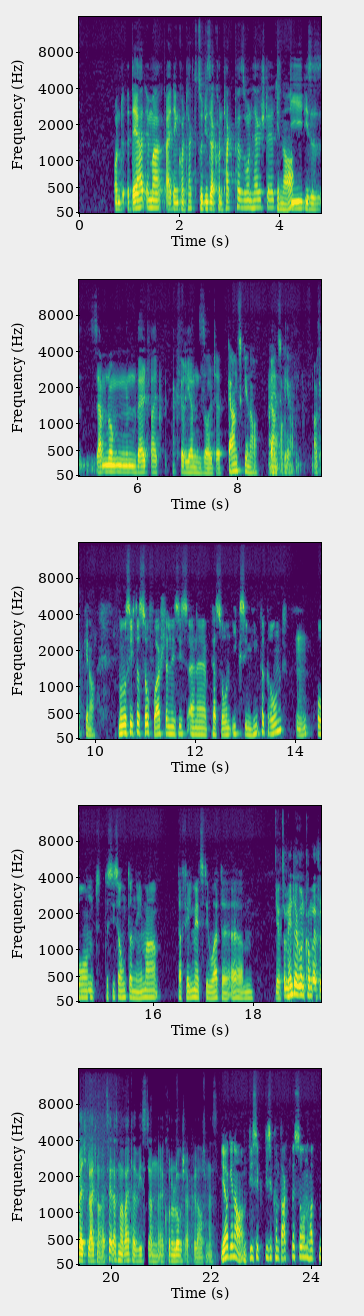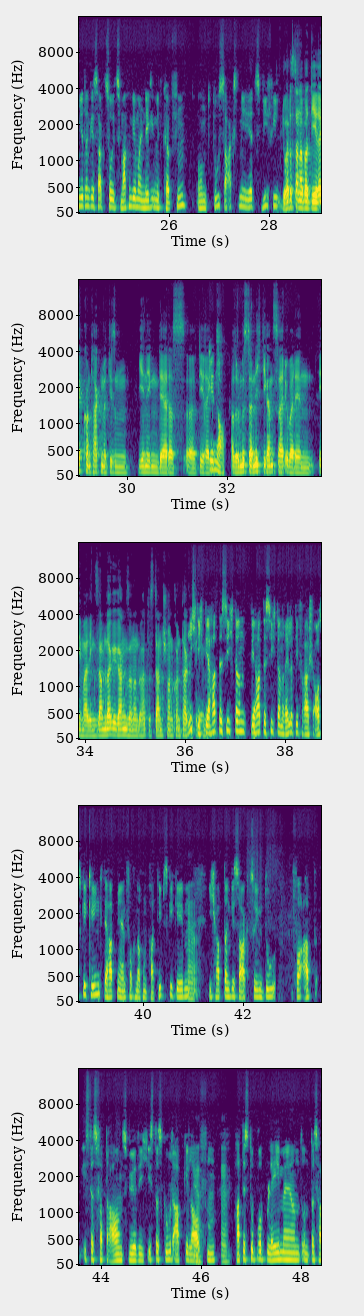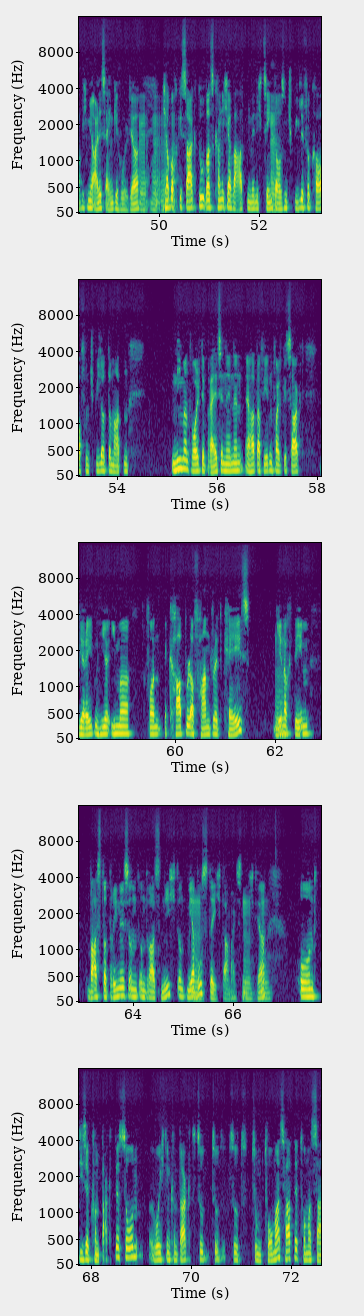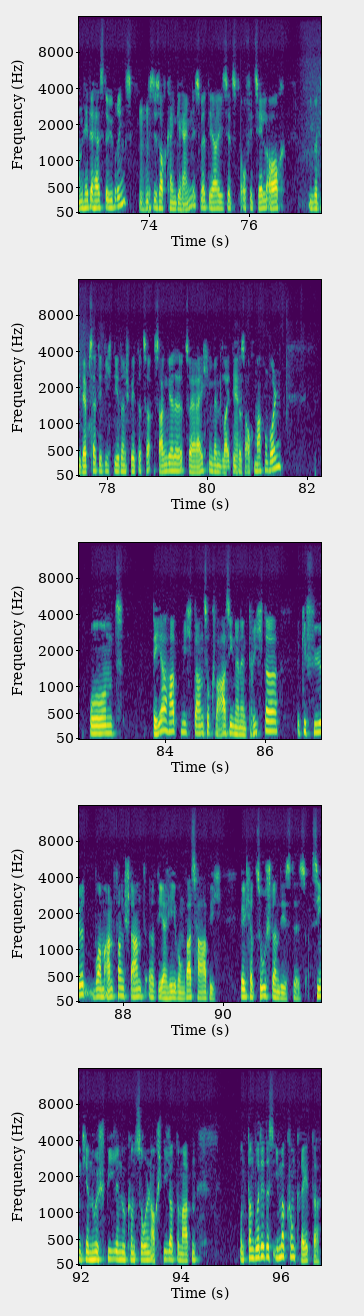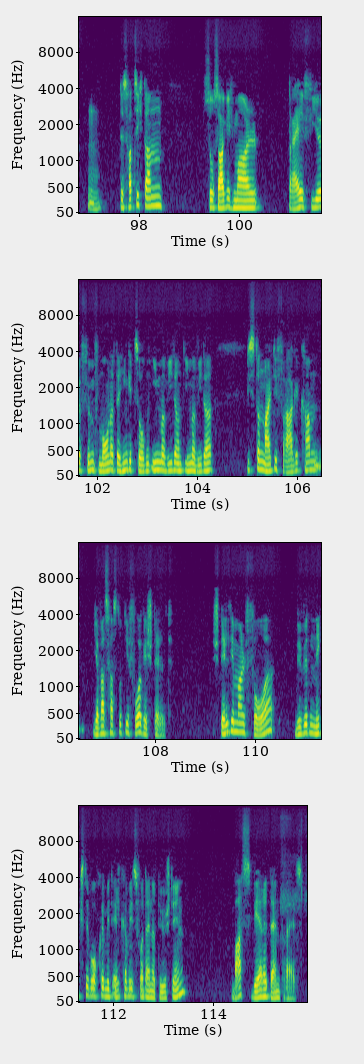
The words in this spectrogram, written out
Und der hat immer äh, den Kontakt zu dieser Kontaktperson hergestellt, Genau. die diese Sammlungen weltweit akquirieren sollte. ganz genau, ganz ah, ja, genau, okay. Okay. genau. Man muss sich das so vorstellen, es ist eine Person X im Hintergrund Mhm. und das ist ein Unternehmer, da fehlen mir jetzt die Worte, ähm, Ja, zum Hintergrund kommen wir vielleicht gleich noch. Erzähl erstmal weiter, wie es dann äh, chronologisch abgelaufen ist. Ja, genau. Und diese, diese Kontaktperson hat mir dann gesagt, so, jetzt machen wir mal Nägel mit Köpfen und du sagst mir jetzt, wie viel. Du hattest dann aber direkt Kontakt mit diesemjenigen, der das äh, direkt. Genau. Also du bist dann nicht die ganze Zeit über den ehemaligen Sammler gegangen, sondern du hattest dann schon Kontakt Richtig, mit ihm. der hatte sich dann, der hatte sich dann relativ rasch ausgeklinkt, der hat mir einfach noch ein paar Tipps gegeben. Ja. Ich habe dann gesagt zu ihm, du, vorab, ist das vertrauenswürdig, ist das gut abgelaufen, Ja, ja. hattest du Probleme und, und das habe ich mir alles eingeholt, ja. Ja, Ich habe auch gesagt, du, was kann ich erwarten, wenn ich 10.000 Spiele verkaufe und Spielautomaten? Niemand wollte Preise nennen. Er hat auf jeden Fall gesagt, wir reden hier immer von a couple of hundred Ks, je Mhm. nachdem, was da drin ist und, und was nicht. Und mehr Mhm. wusste ich damals Mhm, nicht, ja. Und diese Kontaktperson, wo ich den Kontakt zu, zu, zu, zum Thomas hatte, Thomas Sanhede heißt er übrigens, Mhm. das ist auch kein Geheimnis, weil der ist jetzt offiziell auch über die Webseite, die ich dir dann später sagen werde, zu erreichen, wenn Leute Ja. das auch machen wollen. Und der hat mich dann so quasi in einen Trichter geführt, wo am Anfang stand äh, die Erhebung. Was habe ich? Welcher Zustand ist es? Sind hier nur Spiele, nur Konsolen, auch Spielautomaten? Und dann wurde das immer konkreter. Mhm. Das hat sich dann, so sage ich mal, drei, vier, fünf Monate hingezogen, immer wieder und immer wieder, bis dann mal die Frage kam, ja, was hast du dir vorgestellt? Stell dir mal vor, wir würden nächste Woche mit LKWs vor deiner Tür stehen. Was wäre dein Preis?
